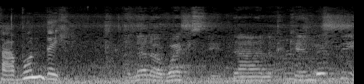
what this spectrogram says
صابون دی نه نه واکس دی دا لکه کندل دی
